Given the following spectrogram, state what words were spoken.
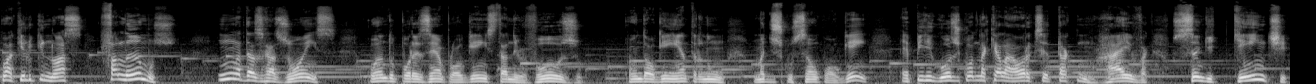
com aquilo que nós falamos. Uma das razões, quando, por exemplo, alguém está nervoso, quando alguém entra num, numa discussão com alguém, é perigoso quando naquela hora que você está com raiva, sangue quente,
